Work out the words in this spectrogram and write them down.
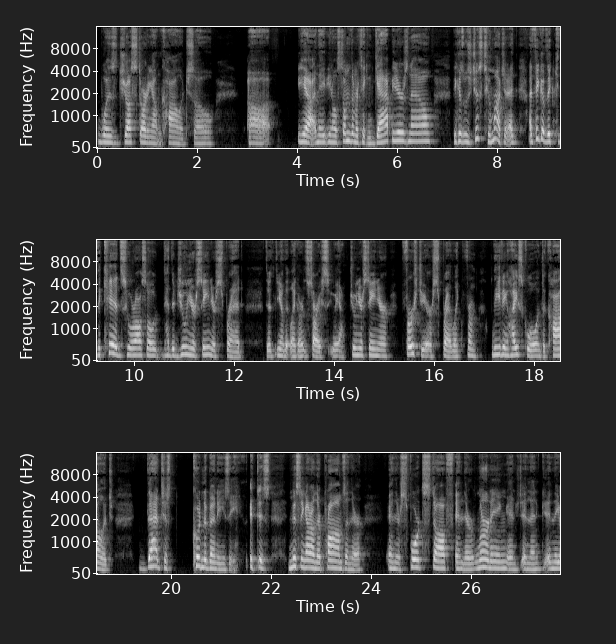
was just starting out in college, so uh, yeah, and they, you know, some of them are taking gap years now because it was just too much. And I, I think of the the kids who are also had the junior senior spread that you know that like or sorry yeah junior senior first year spread like from leaving high school into college that just couldn't have been easy it just missing out on their proms and their and their sports stuff and their learning and and then and the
